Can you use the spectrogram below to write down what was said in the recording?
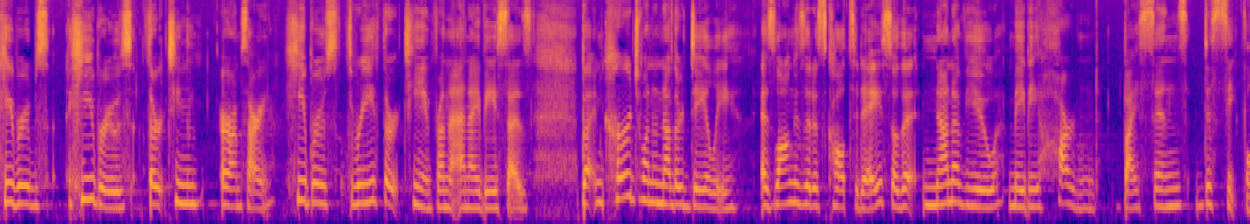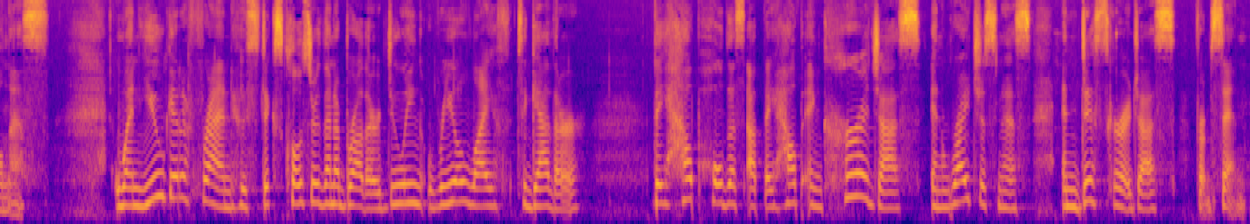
Hebrews Hebrews 13 or I'm sorry, Hebrews 3:13 from the NIV says, "But encourage one another daily as long as it is called today, so that none of you may be hardened by sin's deceitfulness. When you get a friend who sticks closer than a brother doing real life together, they help hold us up. They help encourage us in righteousness and discourage us from sin.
